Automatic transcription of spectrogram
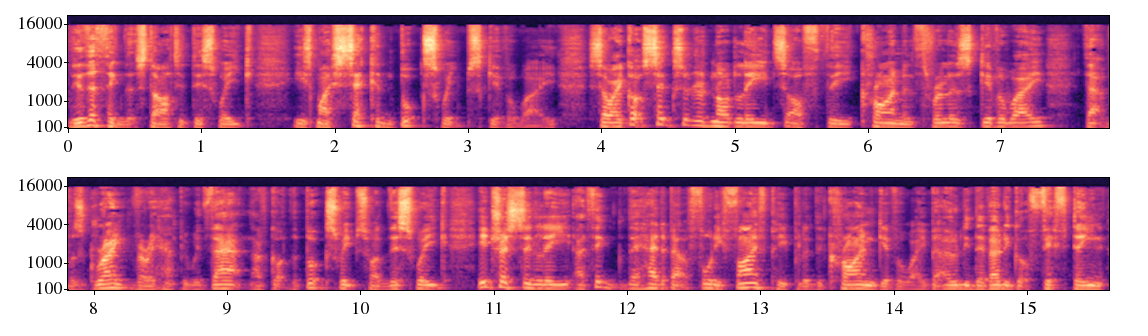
The other thing that started this week is my second BookSweeps giveaway. So I got 600 odd leads off the crime and thrillers giveaway. That was great. Very happy with that. I've got the BookSweeps one this week. Interestingly, I think they had about 45 people in the crime giveaway, but only, they've only got 15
